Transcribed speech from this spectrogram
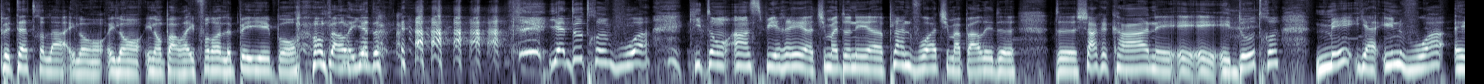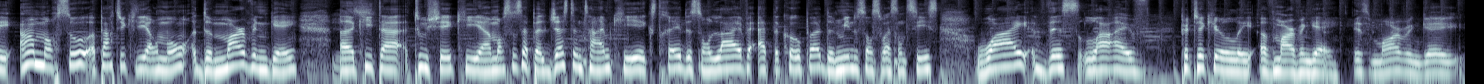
peut-être là, il en, il, en, il en parlera. Il faudra le payer pour en parler. Il y a de- Il y a d'autres voix qui t'ont inspiré. Tu m'as donné euh, plein de voix. Tu m'as parlé de, de Chaka Khan et, et- et- et d'autres. Mais il y a une voix et un morceau particulièrement de Marvin Gaye euh, qui t'a touché, qui un morceau s'appelle Just in Time, qui est extrait de son live at the Copa de 1966. Why this live, particularly of Marvin Gaye? It's Marvin Gaye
